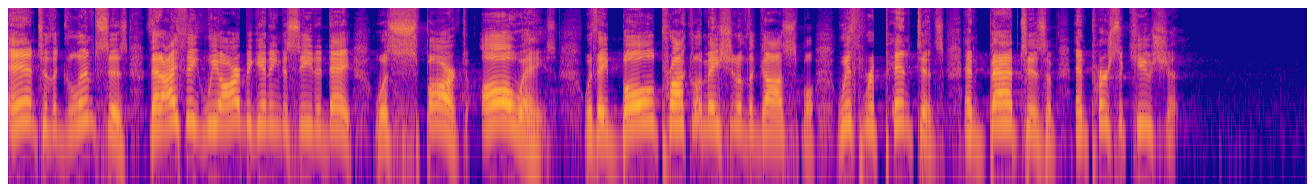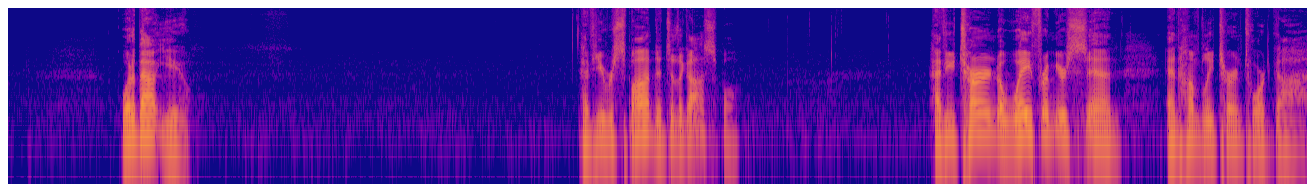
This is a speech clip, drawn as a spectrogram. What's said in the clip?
and to the glimpses that I think we are beginning to see today was sparked always with a bold proclamation of the gospel, with repentance and baptism and persecution. What about you? Have you responded to the gospel? Have you turned away from your sin and humbly turned toward God?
